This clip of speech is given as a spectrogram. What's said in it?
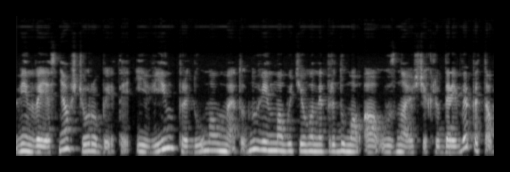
він виясняв, що робити. І він придумав метод. Ну, Він, мабуть, його не придумав, а у знаючих людей випитав,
